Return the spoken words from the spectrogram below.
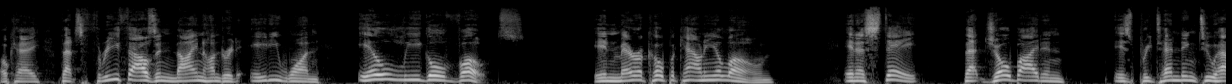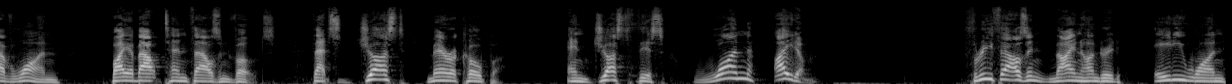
Okay. That's 3,981 illegal votes in Maricopa County alone in a state that Joe Biden is pretending to have won by about 10,000 votes. That's just Maricopa and just this one item 3,981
